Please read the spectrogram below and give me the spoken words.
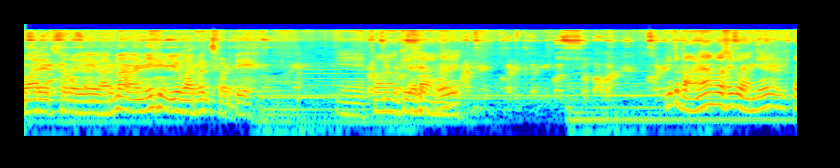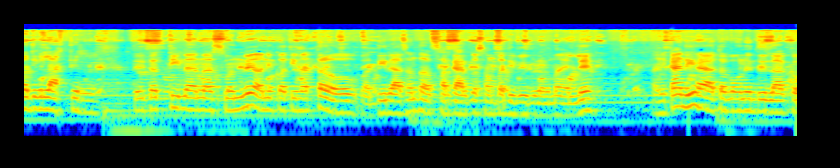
मरे छोरो यही घरमा अनि यो घर पनि छोडिदिए। ए पनौती होला यो त भाँडामा बसेको भन्थ्यो कतिको लाख तिरेर त्यही त तिन आना सुनले अनि कति मात्र हो दिइरहेछ नि त सरकारको सम्पत्ति विवरणमा यसले। अनि कहाँ दिइरहेको त पाउने दुई लाखको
